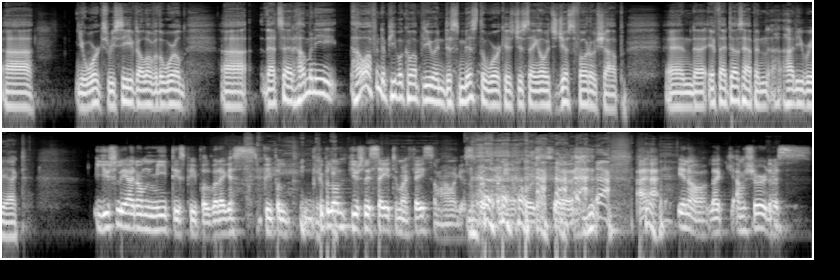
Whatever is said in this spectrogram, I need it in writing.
Uh, your work's received all over the world. Uh, that said, how many, how often do people come up to you and dismiss the work as just saying, "Oh, it's just Photoshop"? And if that does happen, how do you react? Usually I don't meet these people, but I guess people people don't usually say it to my face somehow. I guess. But, I mean, of course, uh, I, I, you know, like I'm sure there's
